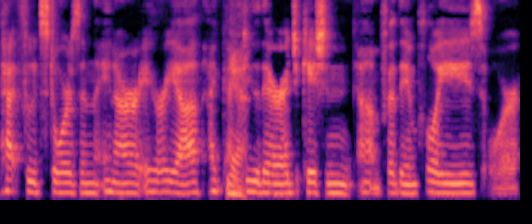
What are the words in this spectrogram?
pet food stores in in our area. I, yeah. I do their education um, for the employees or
